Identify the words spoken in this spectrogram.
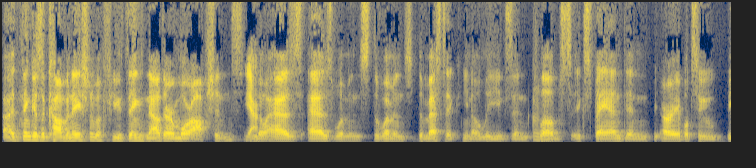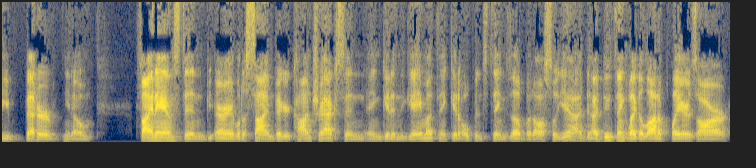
I think it's a combination of a few things. Now there are more options. Yeah. You know, as as women's the women's domestic, you know, leagues and Mm-hmm. clubs expand and are able to be better, you know, financed and be- are able to sign bigger contracts and and get in the game. I think it opens things up. But also, yeah, I do think like a lot of players are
